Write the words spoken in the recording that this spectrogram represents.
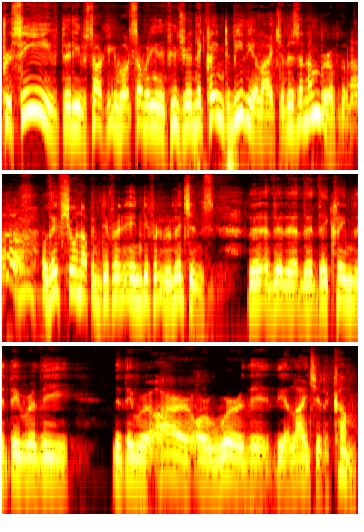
perceived that he was talking about somebody in the future, and they claim to be the Elijah. There's a number of them. Oh. oh, they've shown up in different in different religions. That that that they claim that they were the that they were are or were the the Elijah to come.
